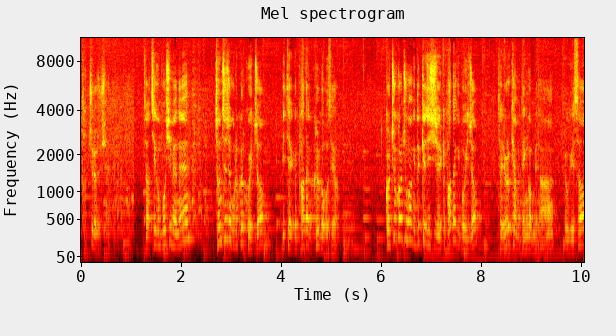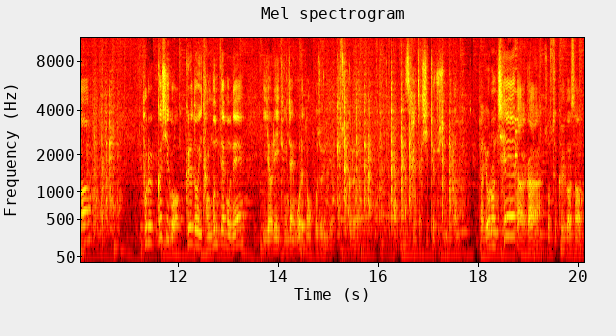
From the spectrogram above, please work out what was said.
더 줄여주셔야 돼요. 자 지금 보시면은 전체적으로 끓고 있죠? 밑에 그 바닥을 긁어보세요. 걸쭉걸쭉한 게 느껴지시죠? 이렇게 바닥이 보이죠? 자 이렇게 하면 된 겁니다. 여기서 불을 끄시고 그래도 이 당분 때문에 이 열이 굉장히 오랫동안 보존이 돼요. 계속 끓어요. 살짝 식혀주십니다. 자 요런 체에다가 소스 긁어서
